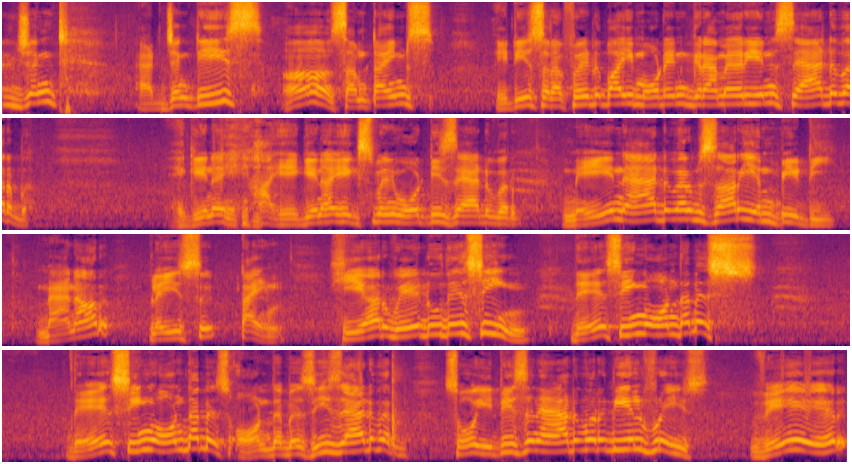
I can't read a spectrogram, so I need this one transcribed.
adjunct adjunct is ah, sometimes it is referred by modern grammarians adverb again I, again I explain what is adverb main adverbs are mpt manner place time here where do they sing they sing on the bus they sing on the bus. On the bus is adverb. So it is an adverbial phrase where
